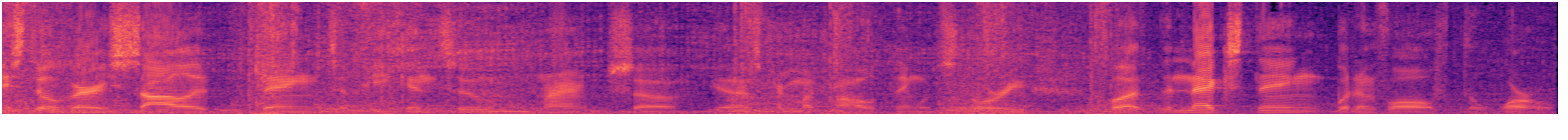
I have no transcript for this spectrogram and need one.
it's still a very solid thing to peek into, right? So yeah, that's pretty much my whole thing with story. But the next thing would involve the world.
